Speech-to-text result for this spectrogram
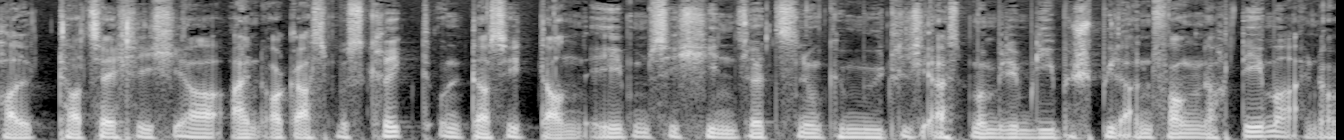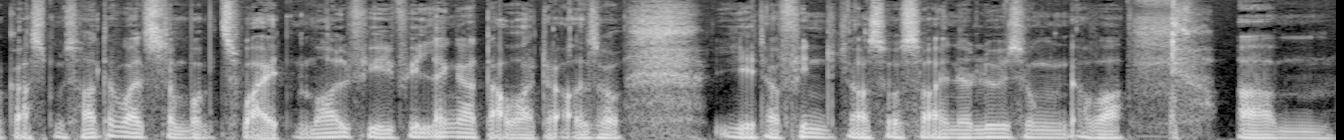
halt tatsächlich ja einen Orgasmus kriegt und dass sie dann eben sich hinsetzen und gemütlich erstmal mit dem Liebesspiel anfangen, nachdem er einen Orgasmus hatte, weil es dann beim zweiten Mal viel, viel länger dauerte. Also jeder findet da so seine Lösungen, aber ähm,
